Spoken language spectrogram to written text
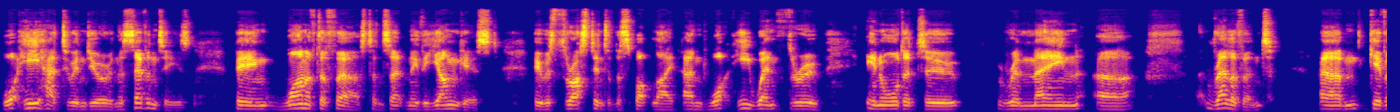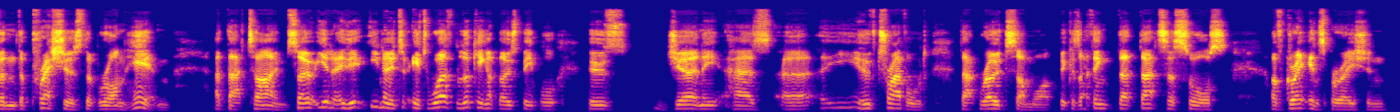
what he had to endure in the 70s, being one of the first and certainly the youngest who was thrust into the spotlight, and what he went through in order to remain uh, relevant, um, given the pressures that were on him at that time. So you know, it, you know, it's, it's worth looking at those people whose journey has uh, who've traveled that road somewhat because I think that that's a source of great inspiration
